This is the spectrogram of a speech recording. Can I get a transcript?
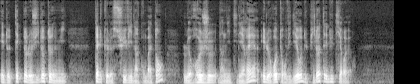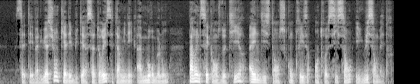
et de technologies d'autonomie, telles que le suivi d'un combattant, le rejeu d'un itinéraire et le retour vidéo du pilote et du tireur. Cette évaluation, qui a débuté à Satori, s'est terminée à Mourmelon par une séquence de tir à une distance comprise entre 600 et 800 mètres.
